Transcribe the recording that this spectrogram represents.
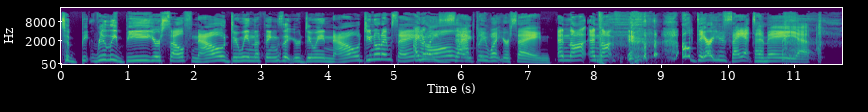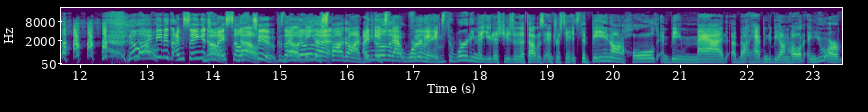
to be really be yourself now doing the things that you're doing now. Do you know what I'm saying? I know all? Like, exactly what you're saying. and not and not How dare you say it to me? No, I mean it. I'm saying it to myself no, too because no, I know that you're that spot on. But I know it's that, that, wording. feeling. It's the wording that you just used that I thought was interesting. It's the being on hold and being mad about having to be on hold, and you are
